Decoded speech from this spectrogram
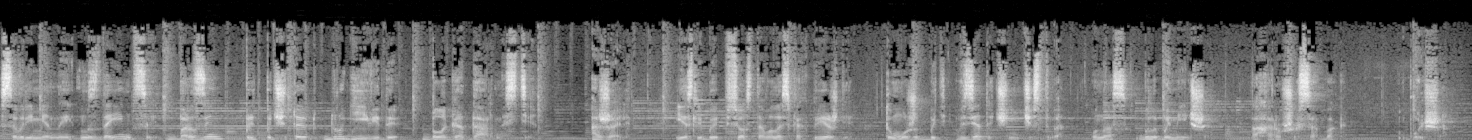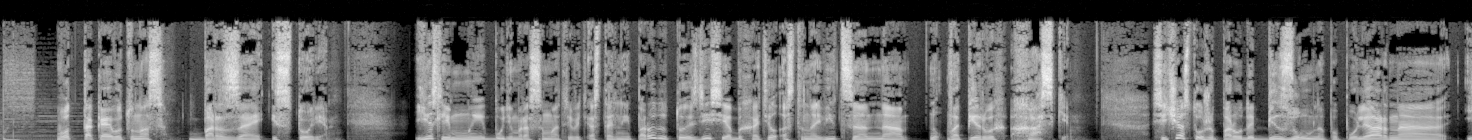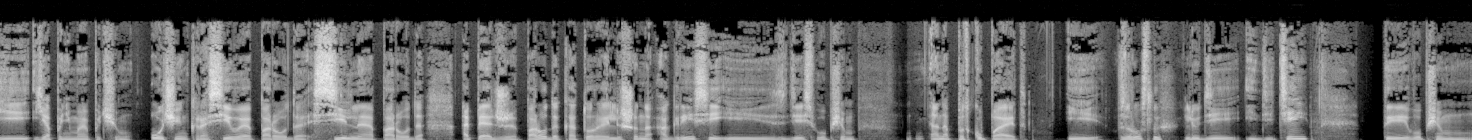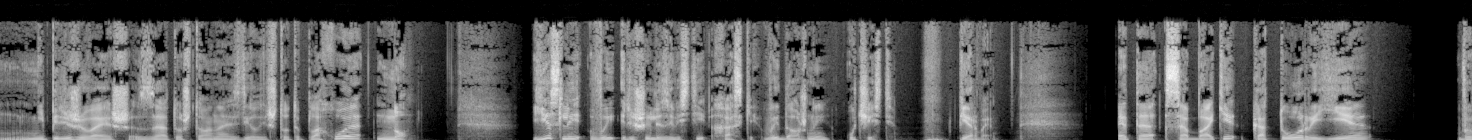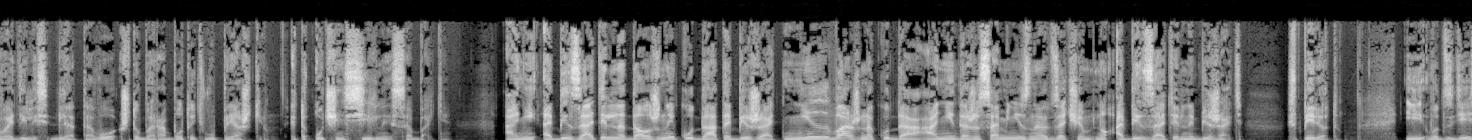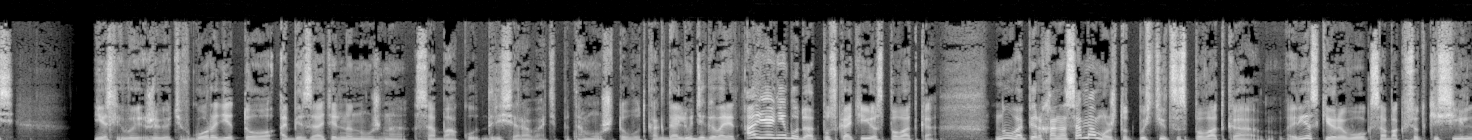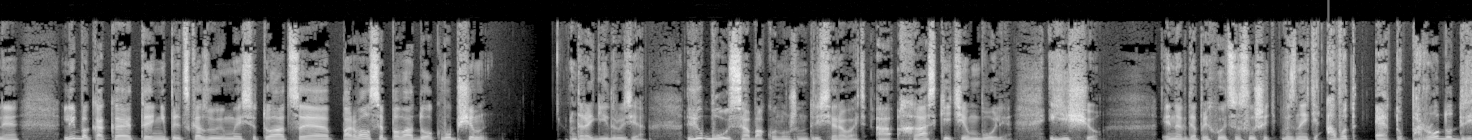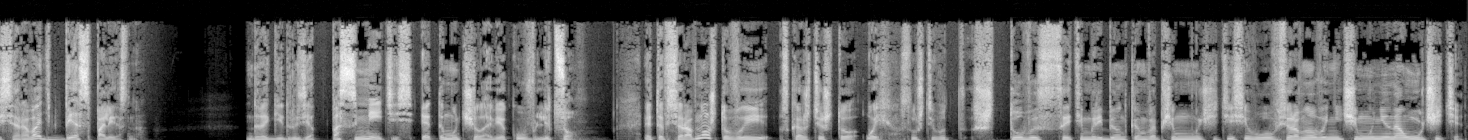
Современные мздоимцы борзым предпочитают другие виды благодарности. А жаль, если бы все оставалось как прежде, то, может быть, взяточничество у нас было бы меньше, а хороших собак больше. Вот такая вот у нас борзая история. Если мы будем рассматривать остальные породы, то здесь я бы хотел остановиться на, ну, во-первых, хаски. Сейчас тоже порода безумно популярна, и я понимаю почему. Очень красивая порода, сильная порода. Опять же, порода, которая лишена агрессии, и здесь, в общем, она подкупает и взрослых людей, и детей ты, в общем, не переживаешь за то, что она сделает что-то плохое, но если вы решили завести хаски, вы должны учесть. Первое. Это собаки, которые выводились для того, чтобы работать в упряжке. Это очень сильные собаки. они обязательно должны куда-то бежать. Неважно куда, они даже сами не знают зачем, но обязательно бежать. Вперед. И вот здесь если вы живете в городе, то обязательно нужно собаку дрессировать, потому что вот когда люди говорят, а я не буду отпускать ее с поводка. Ну, во-первых, она сама может отпуститься с поводка. Резкий рывок, собака все-таки сильная, либо какая-то непредсказуемая ситуация, порвался поводок. В общем, Дорогие друзья, любую собаку нужно дрессировать, а хаски тем более. И еще – иногда приходится слышать, вы знаете, а вот эту породу дрессировать бесполезно. Дорогие друзья, посмейтесь этому человеку в лицо. Это все равно, что вы скажете, что, ой, слушайте, вот что вы с этим ребенком вообще мучитесь, его все равно вы ничему не научите.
